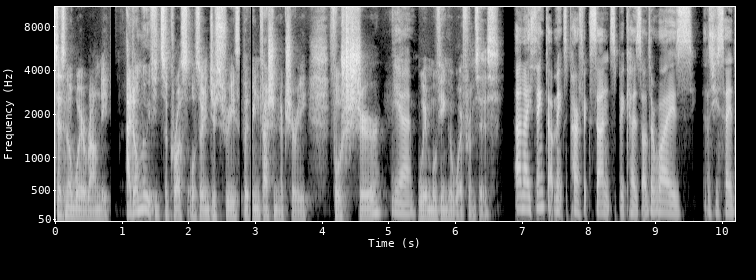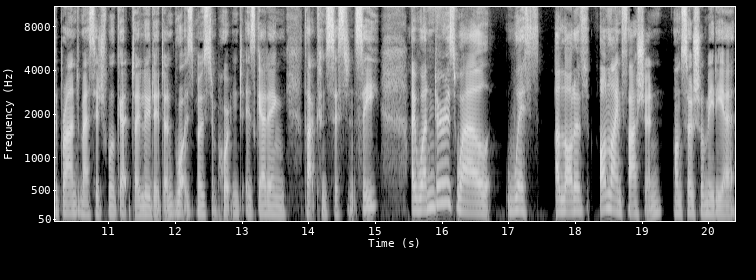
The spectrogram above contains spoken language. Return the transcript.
there's no way around it. I don't know if it's across other industries, but in fashion luxury, for sure, yeah, we're moving away from this. And I think that makes perfect sense because otherwise, as you say, the brand message will get diluted. And what is most important is getting that consistency. I wonder as well with a lot of online fashion on social media,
